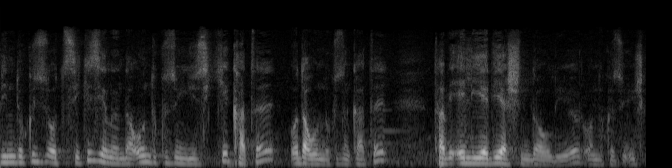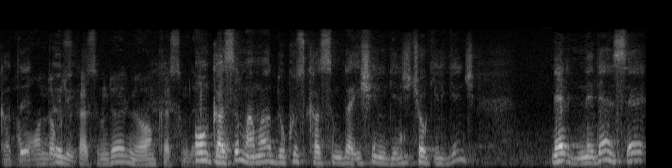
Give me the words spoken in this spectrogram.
1938 yılında 19'un 102 katı, o da 19'un katı. Tabii 57 yaşında oluyor 19'un 3 katı. Ama 19 ölüyor. Kasım'da ölmüyor, 10 Kasım'da. 10 Kasım ama 9 Kasım'da işin ilginci, çok ilginç. Ne- Nedense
